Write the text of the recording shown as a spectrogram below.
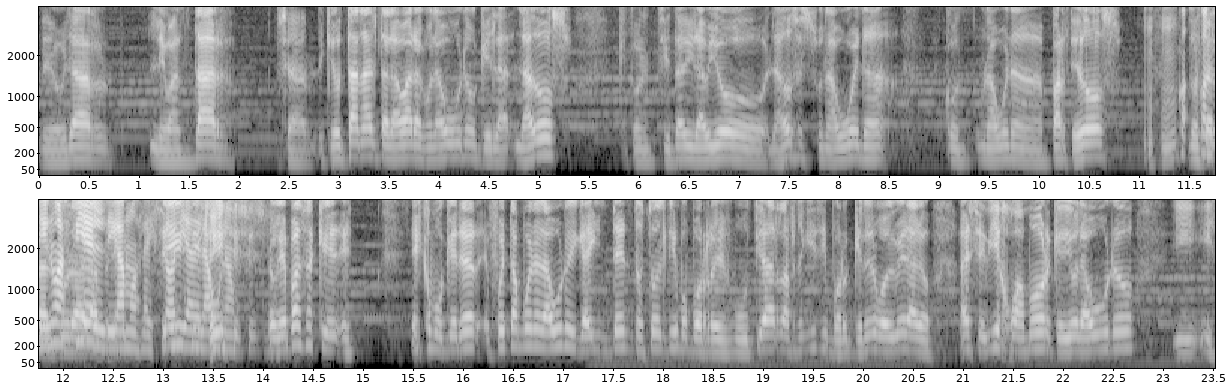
de lograr levantar, o sea, quedó tan alta la vara con la 1 que la, la 2, que con si Tali la vio, la 2 es una buena, con una buena parte 2. No está a continúa la fiel, digamos, la historia sí, de la sí, 1. sí, sí, sí. Lo que pasa es que es, es como querer, fue tan buena la 1 y que hay intentos todo el tiempo por rebootear la franquicia y por querer volver a, lo, a ese viejo amor que dio la 1 y, y-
